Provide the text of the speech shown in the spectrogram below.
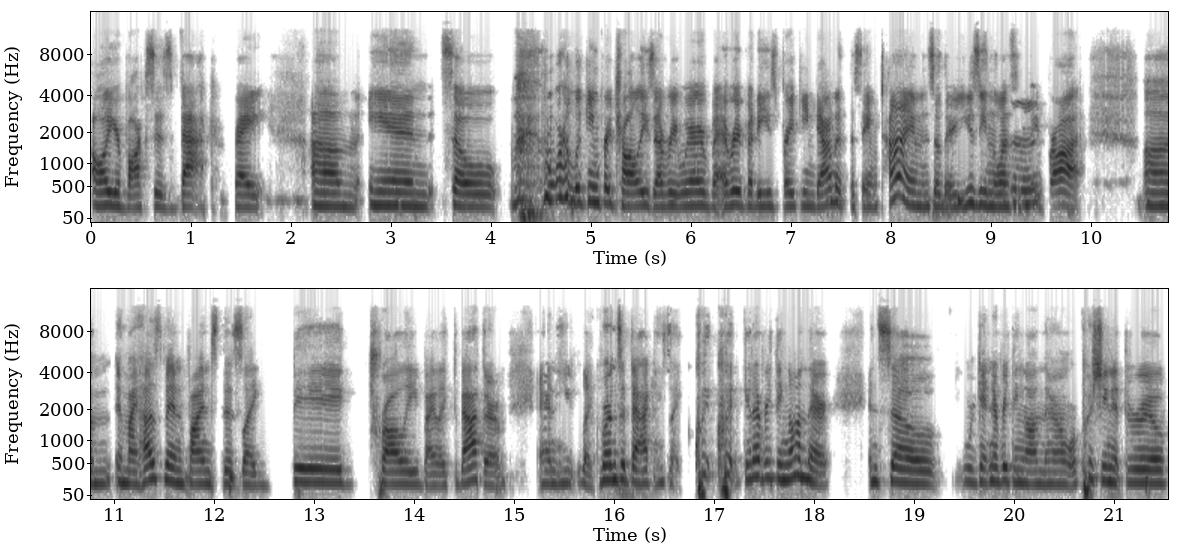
all your boxes back, right? Um, and so we're looking for trolleys everywhere, but everybody's breaking down at the same time, and so they're using the ones mm-hmm. that they brought. Um, and my husband finds this like big trolley by like the bathroom and he like runs it back and he's like quick quick get everything on there and so we're getting everything on there and we're pushing it through.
